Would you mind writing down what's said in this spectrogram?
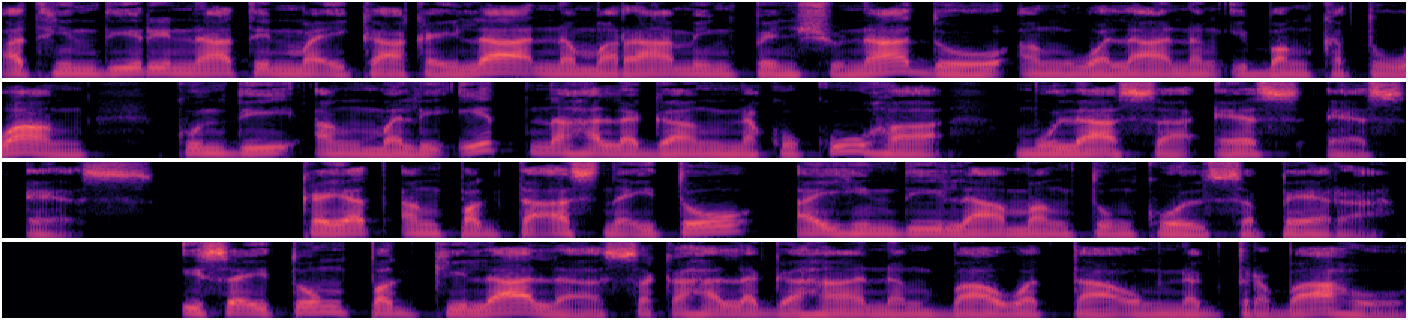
At hindi rin natin maikakaila na maraming pensyonado ang wala ng ibang katuwang kundi ang maliit na halagang nakukuha mula sa SSS. Kaya't ang pagtaas na ito ay hindi lamang tungkol sa pera. Isa itong pagkilala sa kahalagahan ng bawat taong nagtrabaho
